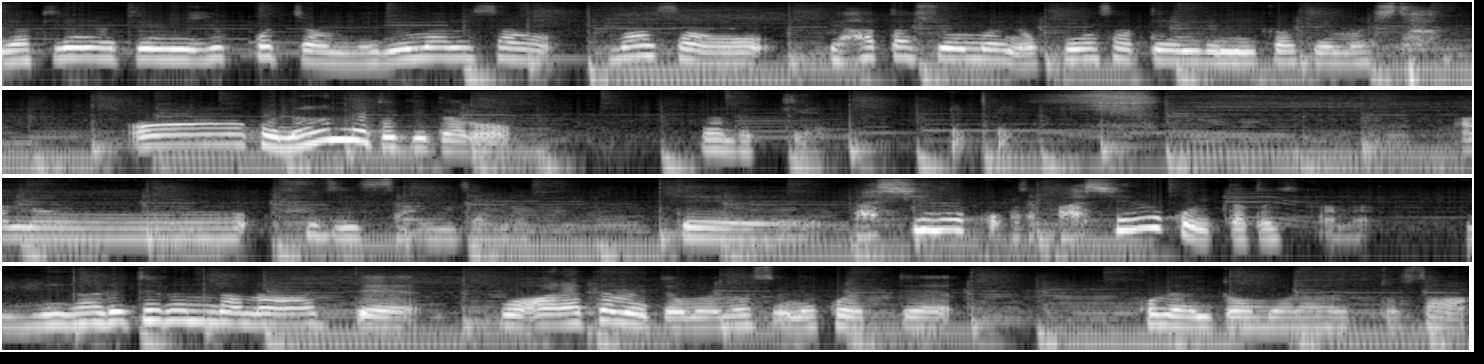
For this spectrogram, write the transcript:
夜勤明けにゆっこちゃんめぐまるさんまー、さんを八幡町前の交差点で見かけました。あーこれ何の時だろう？なんだっけ？あのー、富士山じゃなくて芦ノ湖芦ノ湖行った時かな。見られてるんだなってこう改めて思いますよね。こうやってコメントをもらうとさ。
